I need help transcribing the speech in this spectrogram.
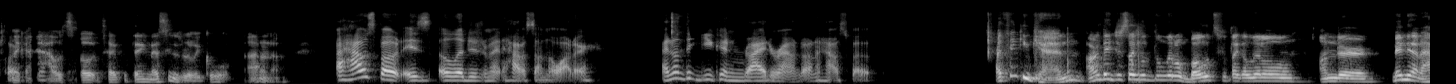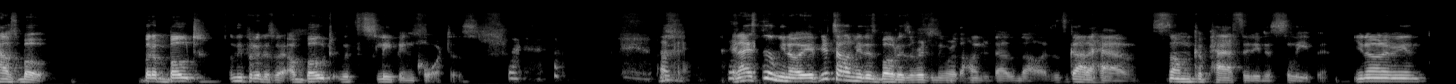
like a houseboat type of thing. That seems really cool. I don't know. A houseboat is a legitimate house on the water. I don't think you can ride around on a houseboat. I think you can. Aren't they just like the little boats with like a little under, maybe not a houseboat, but a boat? Let me put it this way: a boat with sleeping quarters. Okay. And I assume, you know, if you're telling me this boat is originally worth a hundred thousand dollars, it's got to have some capacity to sleep in. You know what I mean?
